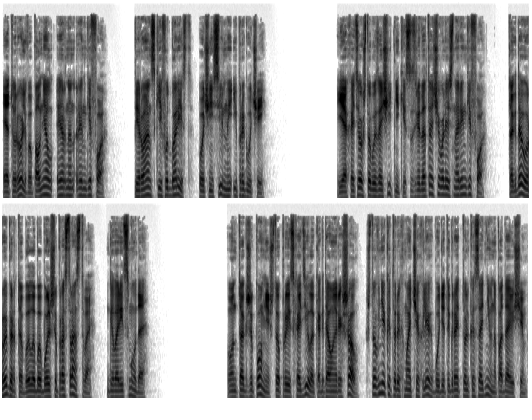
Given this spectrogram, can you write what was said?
Эту роль выполнял Эрнан Ренгефо, перуанский футболист, очень сильный и прыгучий. Я хотел, чтобы защитники сосредотачивались на Ренгефо. Тогда у Роберта было бы больше пространства, говорит Смуда. Он также помнит, что происходило, когда он решал, что в некоторых матчах Лех будет играть только с одним нападающим,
